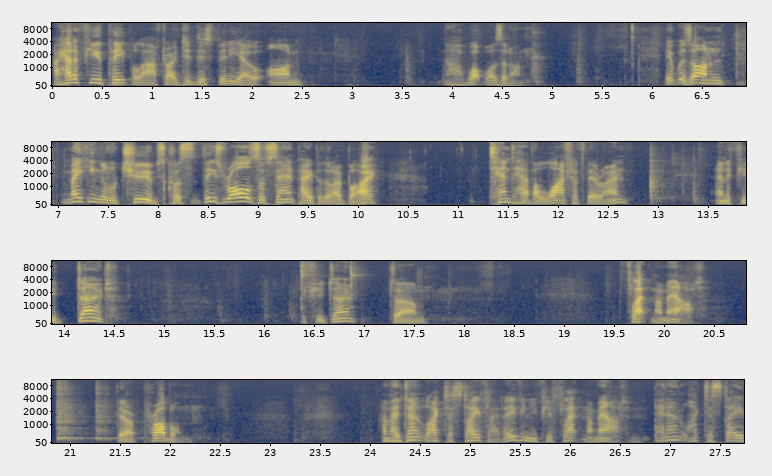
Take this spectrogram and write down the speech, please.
I had a few people after I did this video on, oh, what was it on? It was on making little tubes because these rolls of sandpaper that I buy tend to have a life of their own. And if you don't, if you don't um, flatten them out, they're a problem and they don't like to stay flat. Even if you flatten them out, they don't like to stay,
